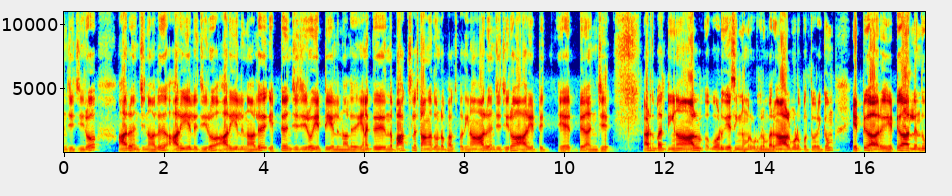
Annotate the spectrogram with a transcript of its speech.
அஞ்சு ஜீரோ ஆறு அஞ்சு நாலு ஆறு ஏழு ஜீரோ ஆறு ஏழு நாலு எட்டு அஞ்சு ஜீரோ எட்டு ஏழு நாலு. எனக்கு இந்த பாக்ஸில் ஸ்ட்ராங்காக தோன்ற பாக்ஸ் பார்த்தீங்கன்னா ஆறு அஞ்சு ஜீரோ ஆறு எட்டு எட்டு அஞ்சு. அடுத்து பார்த்தீங்கன்னா ஆல் போர்டு கேசிங் நம்பர் கொடுக்குறோம் பாருங்கள் ஆல் போர்டை பொறுத்த வரைக்கும் எட்டு ஆறு எட்டு ஆறுலேருந்து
